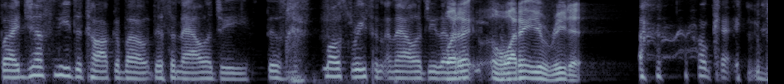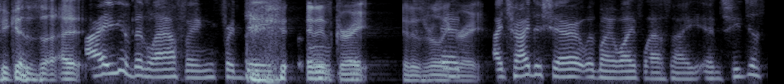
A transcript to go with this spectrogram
but i just need to talk about this analogy this most recent analogy that Why don't Why don't you read it? okay Because uh, i have been laughing for days it is great. It is really And- great. i tried to share it with my wife last night and she just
